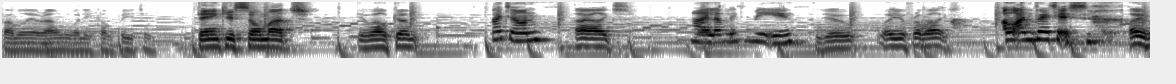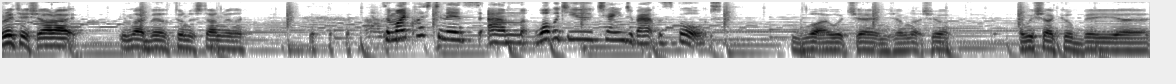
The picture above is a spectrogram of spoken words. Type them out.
family around when you're competing. Thank you so much. You're welcome. Hi, John. Hi, Alex. Hi, lovely to meet you. And you, where are you from, Alex? Oh, I'm British. Oh, you're British. All right. You might be able to understand me then. So, my question is um, what would you change about the sport? What I would change, I'm not sure. I wish I could be uh,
